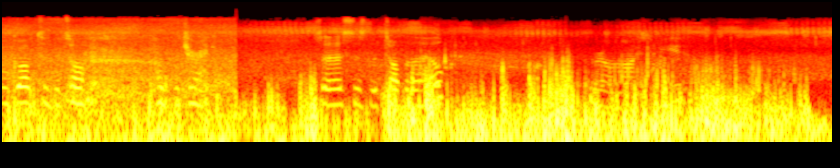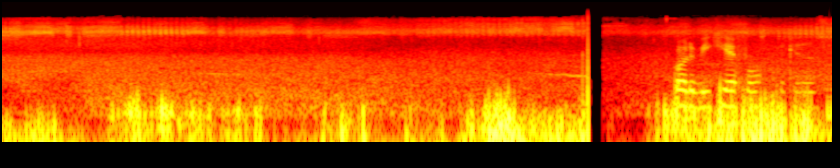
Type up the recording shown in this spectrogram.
we'll go up to the top of the track. So this is the top of the hill. Real nice view. Got to be careful because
